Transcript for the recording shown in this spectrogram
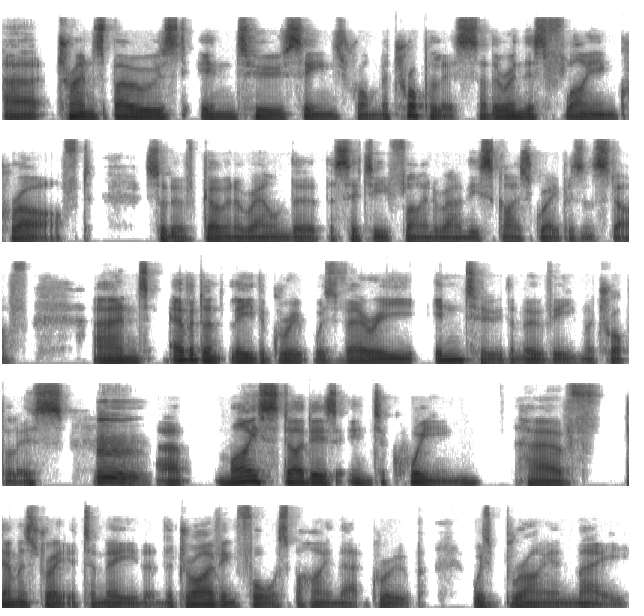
uh, transposed into scenes from Metropolis. So they're in this flying craft, sort of going around the, the city, flying around these skyscrapers and stuff. And evidently, the group was very into the movie Metropolis. Mm, Uh, my studies into Queen have demonstrated to me that the driving force behind that group was Brian May.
